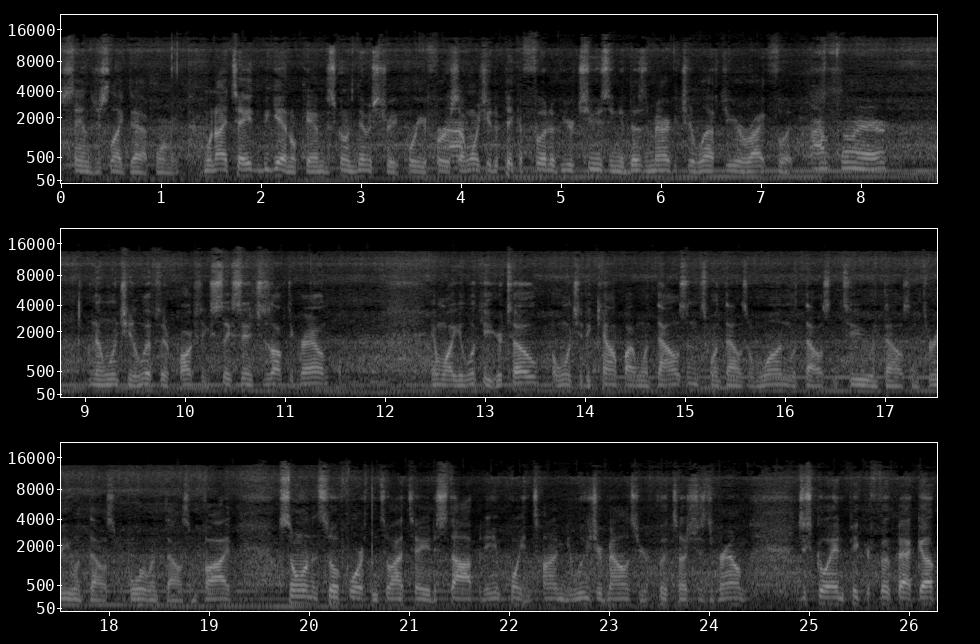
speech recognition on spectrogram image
stand just like that for me. When I tell you to begin, okay, I'm just going to demonstrate for you first. I want you to pick a foot of your choosing. It doesn't matter if it's your left or your right foot. I'm familiar. And I want you to lift it approximately six inches off the ground. And while you look at your toe, I want you to count by 1,000. It's 1,001, 1,002, 1,003, 1,004, 1,005, so on and so forth until I tell you to stop. At any point in time, you lose your balance or your foot touches the ground, just go ahead and pick your foot back up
